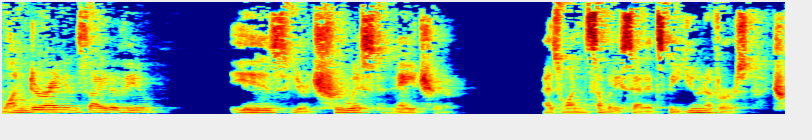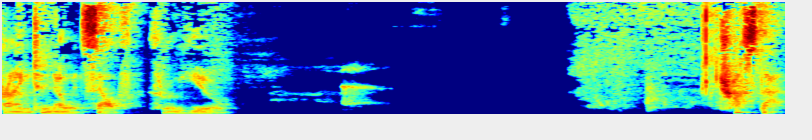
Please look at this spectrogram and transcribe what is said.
wondering inside of you is your truest nature. As one somebody said, it's the universe trying to know itself through you. Trust that.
